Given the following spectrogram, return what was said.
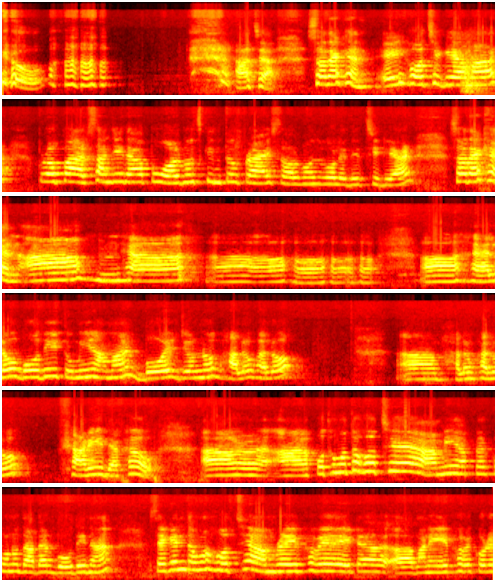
কেউ। আচ্ছা সো দেখেন এই হচ্ছে গিয়ে আমার প্রপার সঞ্জিদা আপু অলমোস্ট কিন্তু প্রাইস অলমোস্ট বলে দিচ্ছি ডিয়ার সো দেখেন হ্যাঁ, হ্যালো বৌদি তুমি আমার বউয়ের জন্য ভালো ভালো ভালো ভালো শাড়ি দেখাও। আর প্রথমত হচ্ছে আমি আপনার কোনো দাদার বৌদি না সেকেন্ড তোমার হচ্ছে আমরা এভাবে এটা মানে এভাবে করে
